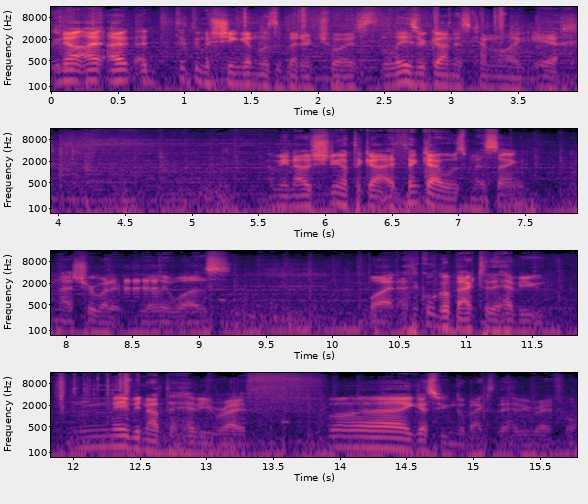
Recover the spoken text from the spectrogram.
You know, I, I, I think the machine gun was a better choice. The laser gun is kind of like, ugh. I mean, I was shooting at the guy. I think I was missing. I'm not sure what it really was. But I think we'll go back to the heavy... Maybe not the heavy rifle. Uh, I guess we can go back to the heavy rifle.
